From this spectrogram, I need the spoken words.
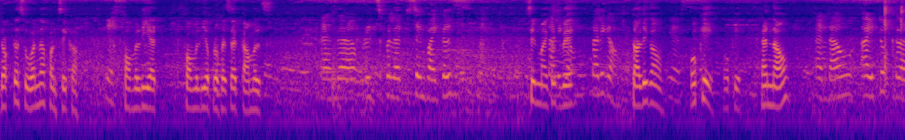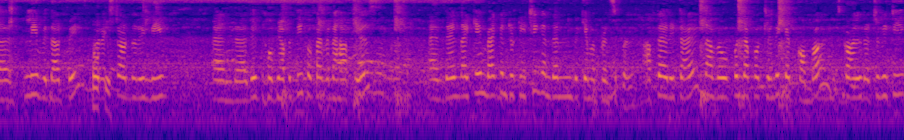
Dr. Suvarna Fonseca, Yes. formerly at formerly a professor at Kamal's. And uh, principal at St. Michael's. St. Michael's Way, Taligaon. Taligaon. Taligaon. Yes. Okay, okay. And now? And now I took uh, leave without pay or Okay. extraordinary leave and uh, did homeopathy for five and a half years. And then I came back into teaching and then became a principal. After I retired, now we opened up a clinic at Comba. It's called Trinity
